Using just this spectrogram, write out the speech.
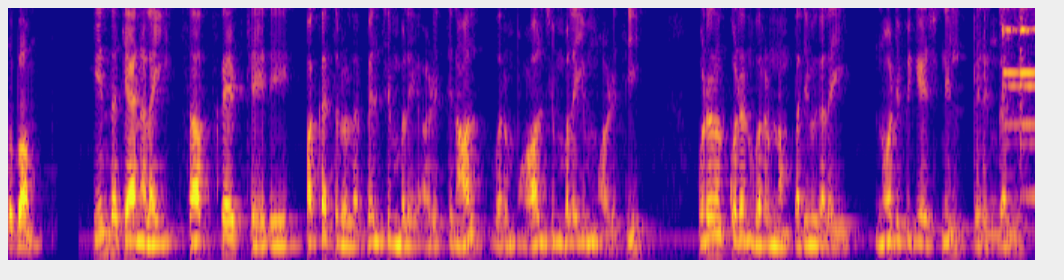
சுபம். இந்த சேனலை சப்ஸ்கிரைப் செய்து பக்கத்தில் உள்ள பெல் சிம்பலை அழுத்தினால் வரும் ஆல் சிம்பலையும் அழுத்தி உடனுக்குடன் வரும் நம் பதிவுகளை நோட்டிஃபிகேஷனில் பெறுங்கள்.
